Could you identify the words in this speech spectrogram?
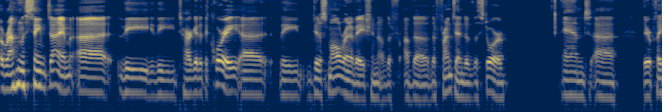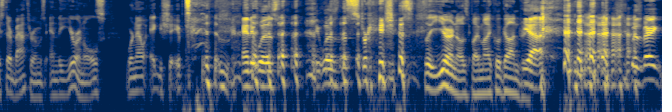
around the same time, uh, the the Target at the quarry uh, they did a small renovation of the of the the front end of the store, and uh, they replaced their bathrooms and the urinals were now egg shaped, and it was it was the strangest. The Urinals by Michael Gondry. Yeah, it was very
